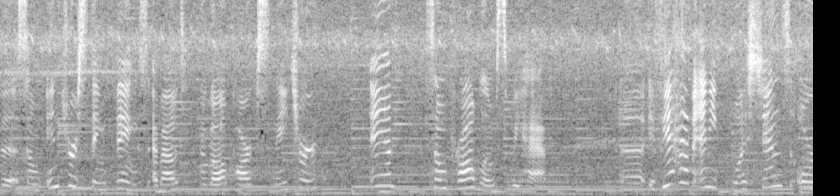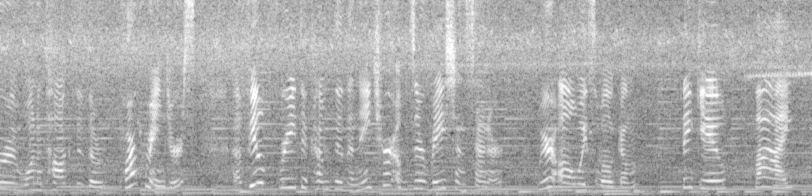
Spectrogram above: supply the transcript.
the, some interesting things about Nogawa Park's nature and some problems we have. Uh, if you have any questions or want to talk to the park rangers, uh, feel free to come to the Nature Observation Center. We're always welcome. Thank you. Bye.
